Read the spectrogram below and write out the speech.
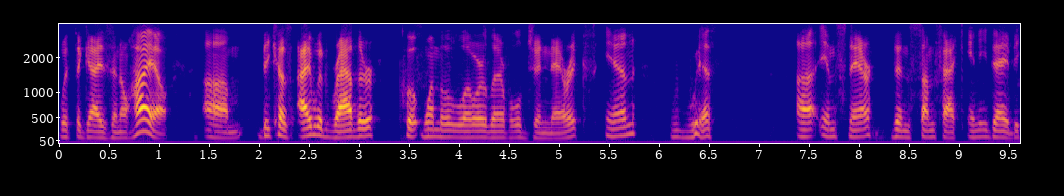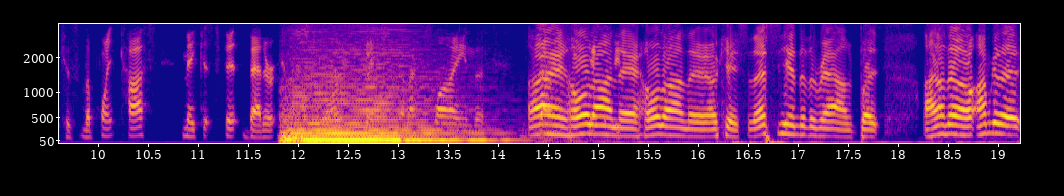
with the guys in Ohio. Um, because I would rather put one of the lower level generics in with uh, Ensnare than Sunfac any day because the point costs make it fit better in the storm when I'm flying the. All right, hold on there, hold on there. Okay, so that's the end of the round, but I don't know. I'm gonna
